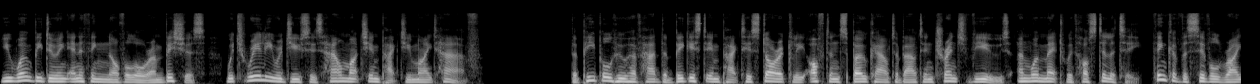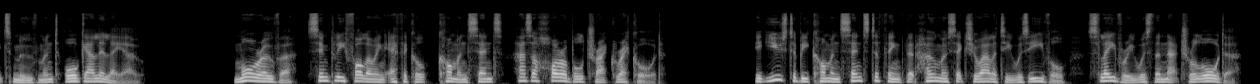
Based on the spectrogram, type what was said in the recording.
you won't be doing anything novel or ambitious, which really reduces how much impact you might have. The people who have had the biggest impact historically often spoke out about entrenched views and were met with hostility. Think of the civil rights movement or Galileo. Moreover, simply following ethical common sense has a horrible track record. It used to be common sense to think that homosexuality was evil, slavery was the natural order,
